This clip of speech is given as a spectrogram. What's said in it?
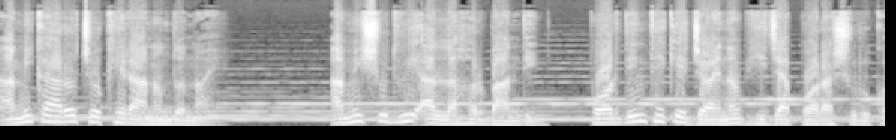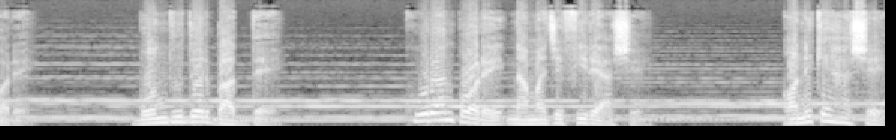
আমি কারও চোখের আনন্দ নয়। আমি শুধুই আল্লাহর বান্দি। পরদিন থেকে জয়নব হিজাব পড়া শুরু করে। বন্ধুদের বাদ দেয়। কুরআন পরে নামাজে ফিরে আসে। অনেকে হাসে।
